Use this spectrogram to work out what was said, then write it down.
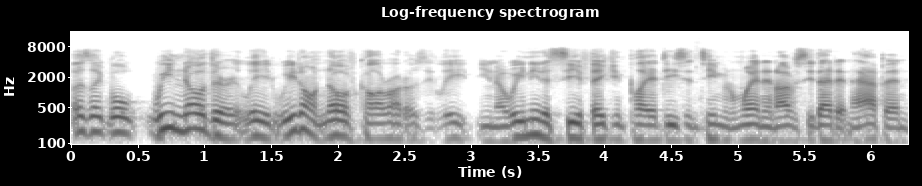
I was like, well, we know they're elite. We don't know if Colorado's elite. You know, we need to see if they can play a decent team and win. And obviously that didn't happen.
